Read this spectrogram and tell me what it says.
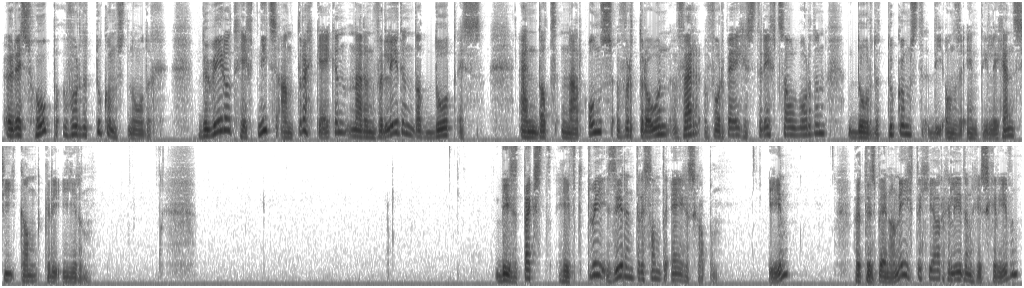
Er is hoop voor de toekomst nodig. De wereld heeft niets aan terugkijken naar een verleden dat dood is, en dat naar ons vertrouwen ver voorbij gestreefd zal worden door de toekomst die onze intelligentie kan creëren. Deze tekst heeft twee zeer interessante eigenschappen. 1. Het is bijna 90 jaar geleden geschreven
